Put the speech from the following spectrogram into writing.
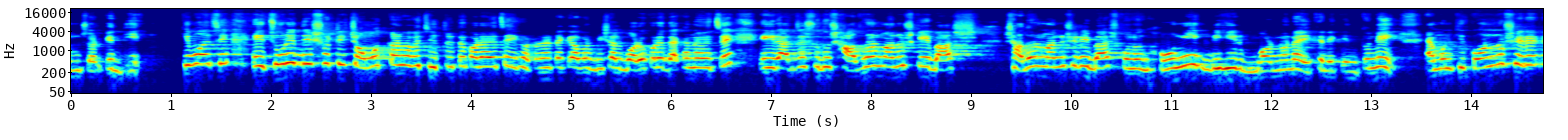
অনুচরকে দিয়ে। কি বলছি? এই চুরির দৃশ্যটি চমৎকার ভাবে চিত্রিত করা হয়েছে। এই ঘটনাটাকে আবার বিশাল বড় করে দেখানো হয়েছে। এই রাজ্যে শুধু সাধারণ মানুষকেই বাস সাধারণ মানুষেরই বাস, কোনো ধনী গৃহীর বর্ণনা এখানে কিন্তু নেই। এমনকি কর্ণ সেনের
